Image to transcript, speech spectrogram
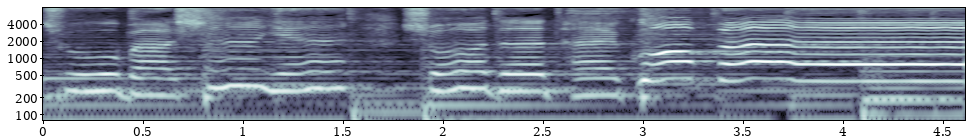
初把誓言说得太过分？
